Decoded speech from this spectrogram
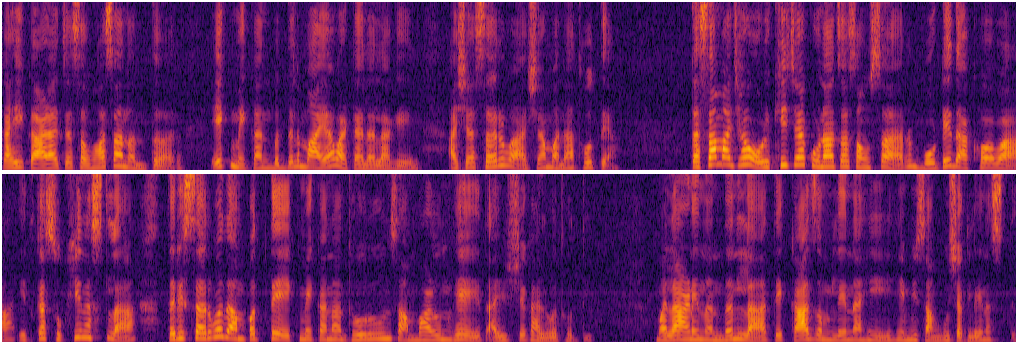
काही काळाच्या सहवासानंतर एकमेकांबद्दल माया वाटायला लागेल. अशा सर्व आशा मनात होत्या. तसा माझ्या ओळखीच्या कुणाचा संसार बोटे दाखवावा इतका सुखी नसला तरी सर्व दाम्पत्य एकमेकांना धरून सांभाळून घेत आयुष्य घालवत होती. मला आणि नंदनला ते का जमले नाही हे मी सांगू शकले नसते.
